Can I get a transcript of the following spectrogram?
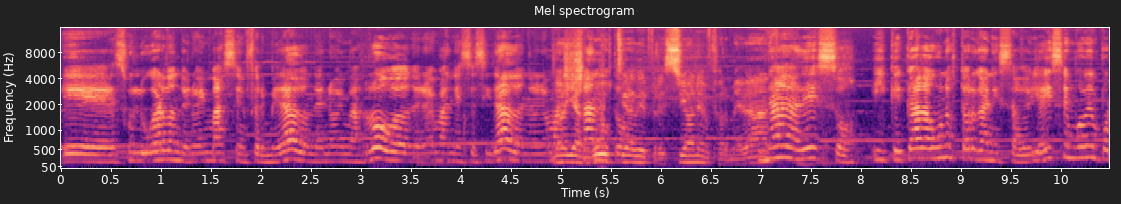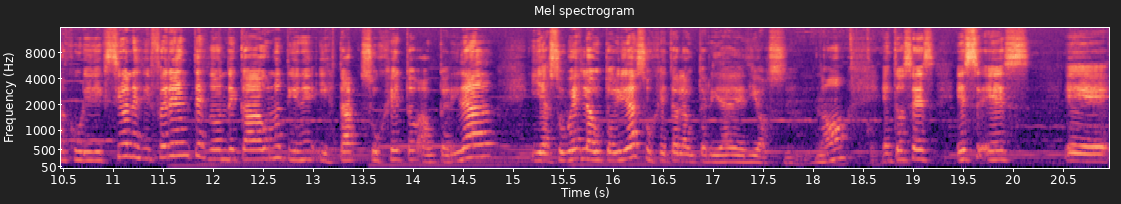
Eh, es un lugar donde no hay más enfermedad, donde no hay más robo, donde no hay más necesidad, donde no hay No más hay llanto. angustia, depresión, enfermedad. Nada de eso. Y que cada uno está organizado. Y ahí se mueven por jurisdicciones diferentes donde cada uno tiene y está sujeto a autoridad y a su vez la autoridad sujeta a la autoridad de Dios. ¿no? Entonces es... es eh,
